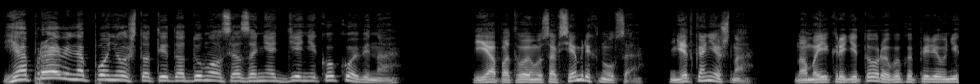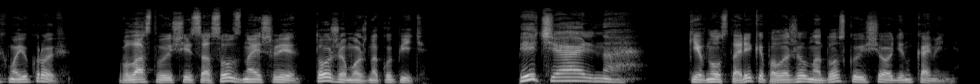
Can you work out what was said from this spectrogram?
"Я правильно понял, что ты додумался занять денег у Ковина?" "Я, по-твоему, совсем рехнулся? Нет, конечно. Но мои кредиторы выкупили у них мою кровь. Властвующий сосуд, знаешь ли, тоже можно купить. Печально, кивнул старик и положил на доску еще один камень.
